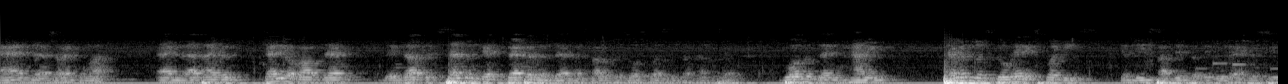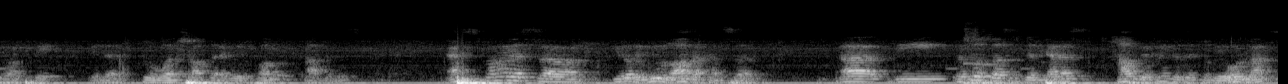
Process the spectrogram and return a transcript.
And uh, Sarat Kumar. And as I will tell you about them, it, does, it seldom gets better than them as far as resource persons are concerned. Both of them having tremendous domain expertise in these subjects that they do the address you want today in the two workshops that I will follow after this. As far as uh, you know the new laws are concerned, uh, the resource persons will tell us how different is it from the old ones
